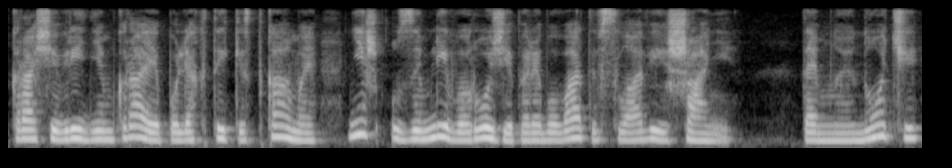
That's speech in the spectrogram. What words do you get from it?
краще в ріднім краї полягти кістками, ніж у землі ворожі перебувати в славі і шані. Темної ночі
